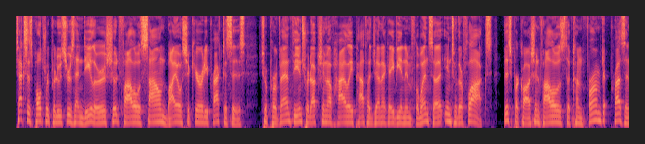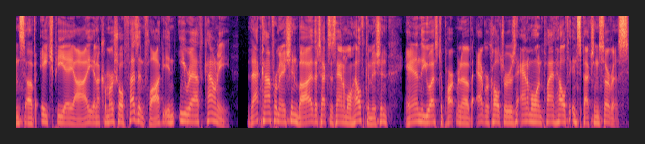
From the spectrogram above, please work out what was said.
Texas poultry producers and dealers should follow sound biosecurity practices to prevent the introduction of highly pathogenic avian influenza into their flocks. This precaution follows the confirmed presence of HPAI in a commercial pheasant flock in Erath County. That confirmation by the Texas Animal Health Commission and the U.S. Department of Agriculture's Animal and Plant Health Inspection Service.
